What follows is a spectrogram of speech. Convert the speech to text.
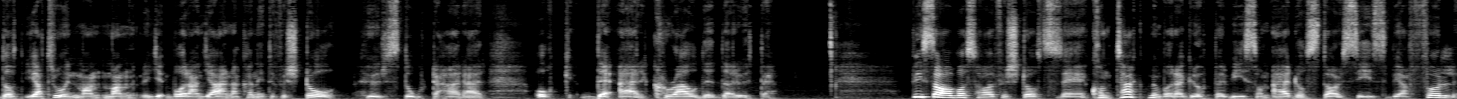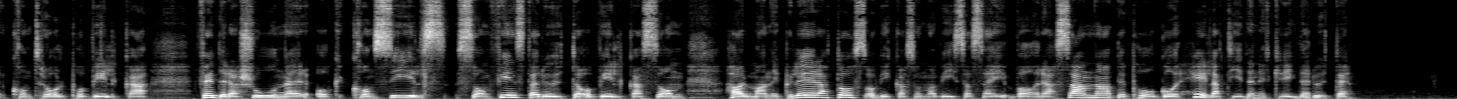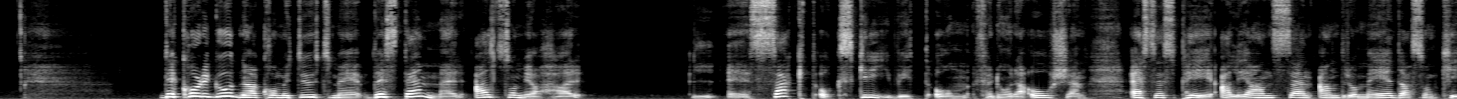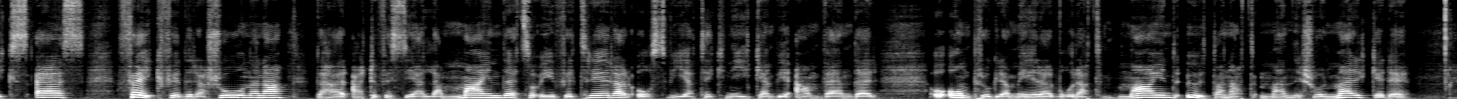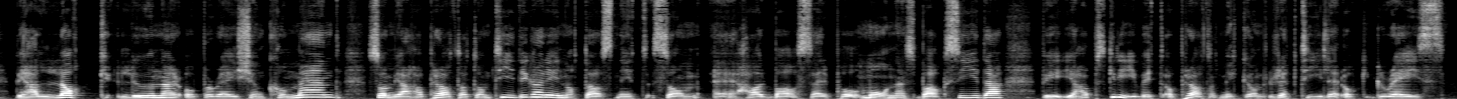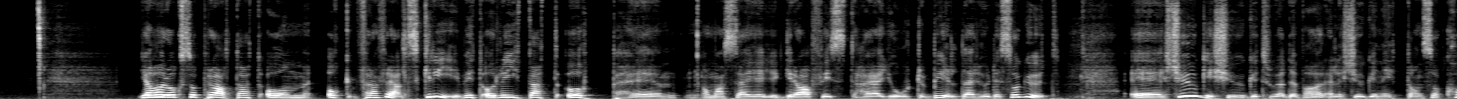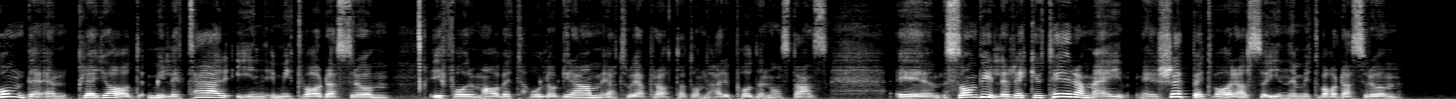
då, jag tror man, man, våran hjärna kan inte förstå hur stort det här är och det är crowded där ute. Vissa av oss har förstås eh, kontakt med våra grupper, vi som är då Starseeds. Vi har full kontroll på vilka federationer och koncils som finns där ute och vilka som har manipulerat oss och vilka som har visat sig vara sanna. Det pågår hela tiden ett krig där ute. Det Corey Good nu har kommit ut med, det stämmer. Allt som jag har eh, sagt och skrivit om för några år sedan. SSP-alliansen, Andromeda som kicks ass, fake-federationerna, det här artificiella mindet som infiltrerar oss via tekniken vi använder och omprogrammerar vårat mind utan att människor märker det. Vi har LOC, Lunar Operation Command, som jag har pratat om tidigare i något avsnitt som eh, har baser på månens baksida. Vi, jag har skrivit och pratat mycket om reptiler och Grace. Jag har också pratat om och framförallt skrivit och ritat upp, eh, om man säger grafiskt, har jag gjort bilder hur det såg ut. Eh, 2020 tror jag det var, eller 2019, så kom det en plejad militär in i mitt vardagsrum i form av ett hologram. Jag tror jag pratat om det här i podden någonstans. Eh, som ville rekrytera mig. Eh, skeppet var alltså inne i mitt vardagsrum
